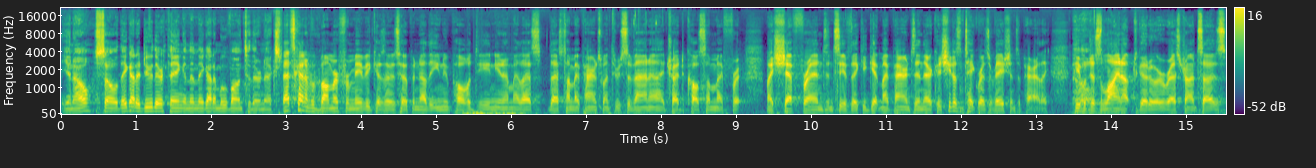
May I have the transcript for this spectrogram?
you know? So they got to do their thing and then they got to move on to their next That's kind of a bummer for me because I was hoping now that you knew Paula Deen. You know, my last last time my parents went through Savannah, I tried to call some of my fr- my chef friends and see if they could get my parents in there because she doesn't take reservations apparently. People No. just line up to go to her restaurant. So I was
